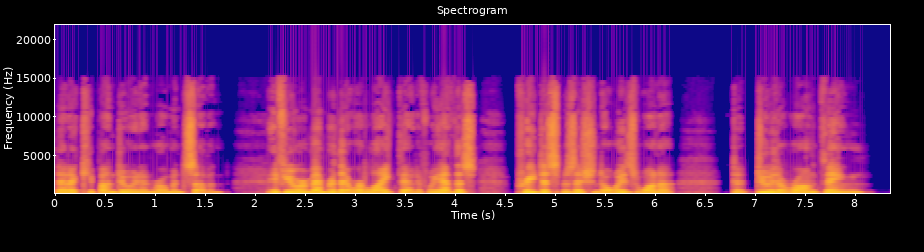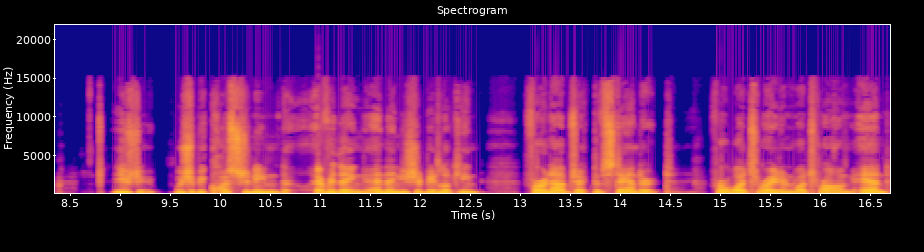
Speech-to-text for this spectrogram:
that I keep on doing in Romans 7. If you remember that we're like that, if we have this predisposition to always want to to do the wrong thing, you should we should be questioning everything, and then you should be looking for an objective standard for what's right and what's wrong. And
